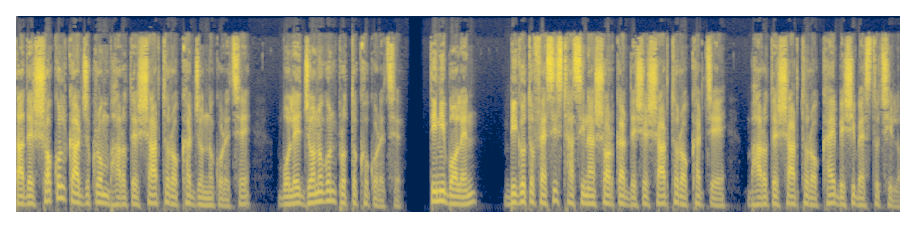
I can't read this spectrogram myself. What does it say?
তাদের সকল কার্যক্রম ভারতের স্বার্থ রক্ষার জন্য করেছে বলে জনগণ প্রত্যক্ষ করেছে। তিনি বলেন বিগত ফ্যাসিস্ট হাসিনা সরকার দেশের স্বার্থ রক্ষার চেয়ে ভারতের স্বার্থ রক্ষায় বেশি ব্যস্ত ছিল।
